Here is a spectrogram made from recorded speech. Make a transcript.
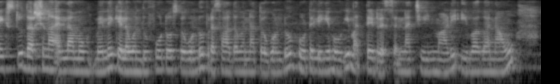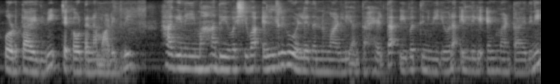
ನೆಕ್ಸ್ಟು ದರ್ಶನ ಎಲ್ಲ ಮುಗಿದ್ಮೇಲೆ ಕೆಲವೊಂದು ಫೋಟೋಸ್ ತೊಗೊಂಡು, ಪ್ರಸಾದವನ್ನು ತೊಗೊಂಡು ಹೋಟೆಲಿಗೆ ಹೋಗಿ ಮತ್ತೆ ಡ್ರೆಸ್ಸನ್ನು ಚೇಂಜ್ ಮಾಡಿ ಇವಾಗ ನಾವು ಹೊರಡ್ತಾ ಇದ್ವಿ, ಚೆಕ್ಔಟನ್ನು ಮಾಡಿದ್ವಿ. ಹಾಗೆಯೇ ಈ ಮಹಾದೇವ ಶಿವ ಎಲ್ರಿಗೂ ಒಳ್ಳೆಯದನ್ನು ಮಾಡಲಿ ಅಂತ ಹೇಳ್ತಾ ಇವತ್ತಿನ ವಿಡಿಯೋನ ಇಲ್ಲಿಗೆ ಎಂಡ್ ಮಾಡ್ತಾ ಇದ್ದೀನಿ.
